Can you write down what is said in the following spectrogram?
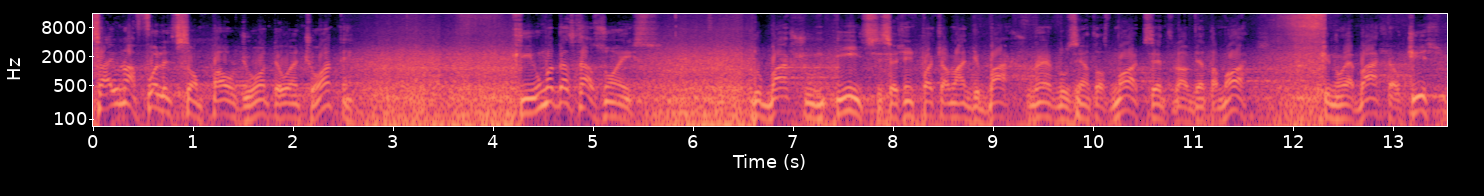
Saiu na Folha de São Paulo de ontem ou anteontem que uma das razões do baixo índice, se a gente pode chamar de baixo, né, 200 mortes, 190 mortes, que não é baixo, é altíssimo,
